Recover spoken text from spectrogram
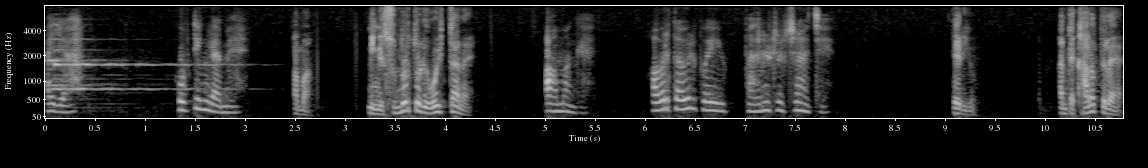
ஐயா கூப்பிட்டீங்களாமே? ஆமா. நீங்க சுந்தரத்தோட ஒய்ஃப் தானே? ஆமாங்க. அவர் தவறி போய் பதினெட்டு வருஷம் ஆச்சு. தெரியும். அந்த காலத்துல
